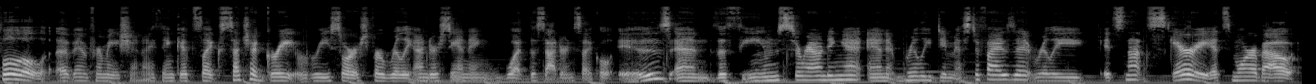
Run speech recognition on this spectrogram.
full of information. I think it's like such a great resource for really understanding what the Saturn cycle is and the themes surrounding it and it really demystifies it. Really it's not scary. It's more about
